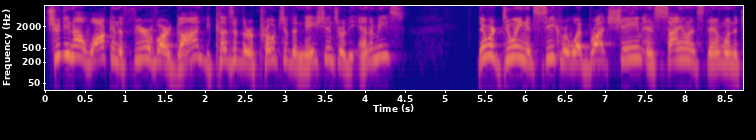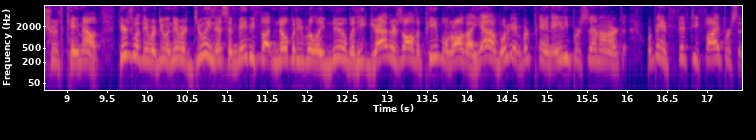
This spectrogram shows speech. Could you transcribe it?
Should you not walk in the fear of our God because of the reproach of the nations or the enemies? They were doing in secret what brought shame and silenced them when the truth came out. Here's what they were doing. They were doing this and maybe thought nobody really knew, but he gathers all the people and they're all going, yeah, we're getting, we're paying 80% on our, t- we're paying 55%.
